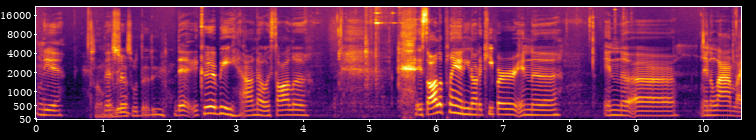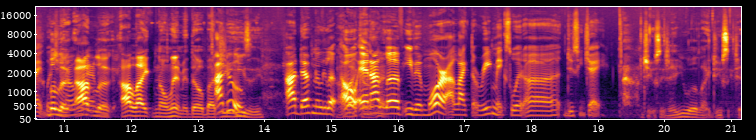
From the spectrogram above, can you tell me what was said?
yeah. So That's maybe true. that's what that is. That it could be. I don't know. It's all a. It's all a plan, you know, to keep her in the, in the, uh, in the limelight. But, But look, know, I look, I like No Limit though by I G do. Easy. I definitely love. I oh, like and I that. love even more. I like the remix with uh Juicy J. Juicy J. You will like Juicy J.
